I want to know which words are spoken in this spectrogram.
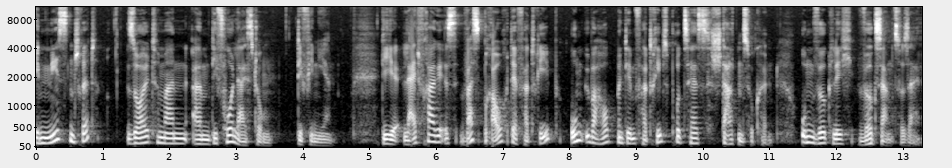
Im nächsten Schritt sollte man ähm, die Vorleistung definieren. Die Leitfrage ist, was braucht der Vertrieb, um überhaupt mit dem Vertriebsprozess starten zu können, um wirklich wirksam zu sein?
